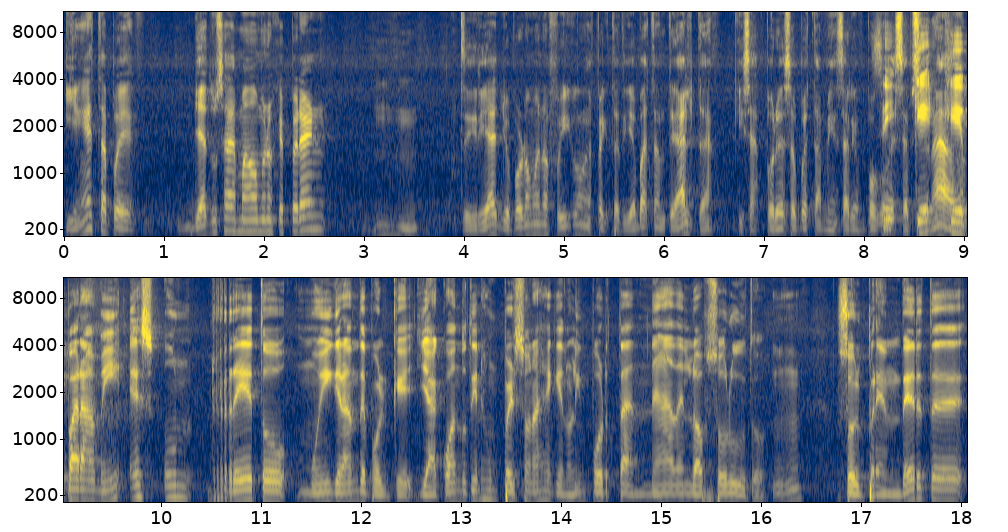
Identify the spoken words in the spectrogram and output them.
Y en esta, pues, ya tú sabes más o menos qué esperar. Ujú. Te diría, yo por lo menos fui con expectativas bastante altas. Quizás por eso, pues, también salí un poco Sí, decepcionado. que para mí es un reto muy grande porque ya cuando tienes un personaje que no le importa nada en lo absoluto, sorprenderte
